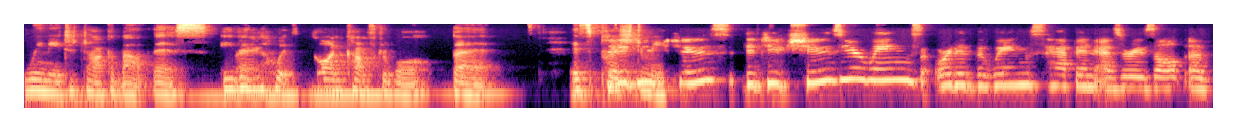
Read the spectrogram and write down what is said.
We need to talk about this, even right. though it's so uncomfortable, but it's pushed so did me. Choose did you choose your wings or did the wings happen as a result of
